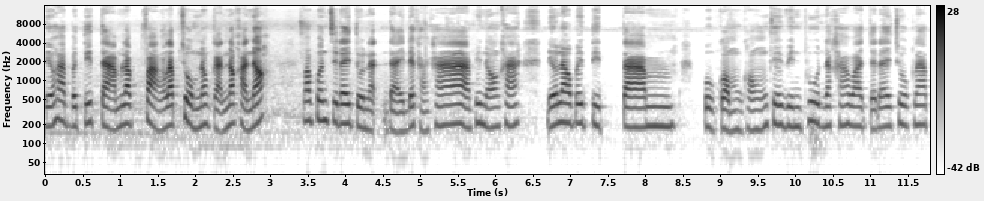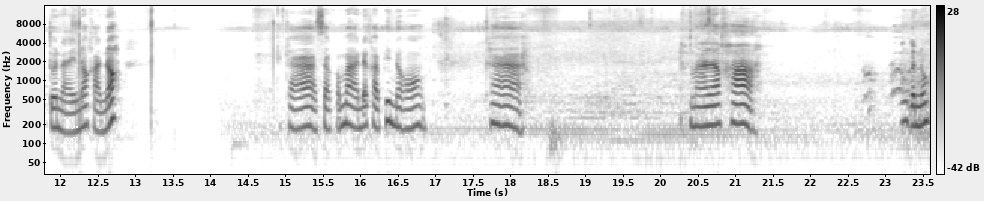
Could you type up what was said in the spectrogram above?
เดี๋ยวให้ไปติดตามรับฟังรับชมน้ำกันเนาะค่ะเนาะว่าเพิ่อนจะได้ตัวน่ะใดเด้อค่ะค่ะ พี่น้องคะเดี๋ยวเราไปติดตามปู่กล่อมของเทวินพูดนะคะ ว่าจะได้โชคลาภตัวไหนเนาะค่ะเนาะค่ะสักมาเด้อค่ะพี่น้องค่ะ มาแล้วค่ะต้องกันเนาะ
